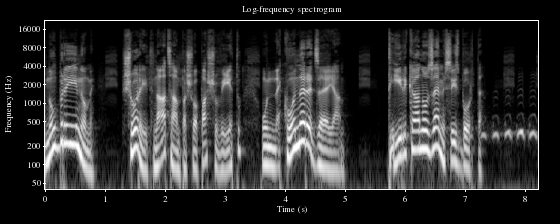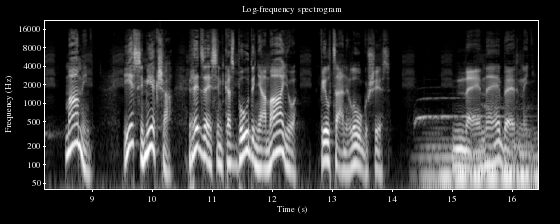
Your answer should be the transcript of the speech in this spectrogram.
Nu, brīnumi! Šorīt nācām pa šo pašu vietu un neko neredzējām. Tīri kā no zemes izburta. Māmiņ, iesim iekšā, redzēsim, kas būdiņā mājo, vilcēni lūgušies. Nē, nē, bērniņi,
